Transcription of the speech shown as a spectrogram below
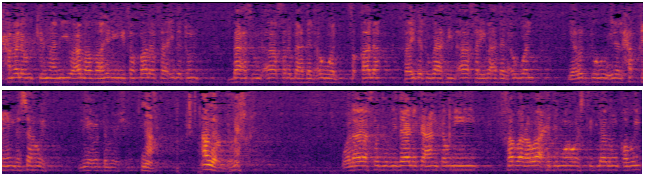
وحمله الكرماني على ظاهره فقال فائدة بعث الآخر بعد الأول فقال فائدة بعث الآخر بعد الأول يرده إلى الحق عند سهوه. ليرده نعم. أو يرده ولا يخرج بذلك عن كونه خبر واحد وهو استدلال قوي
